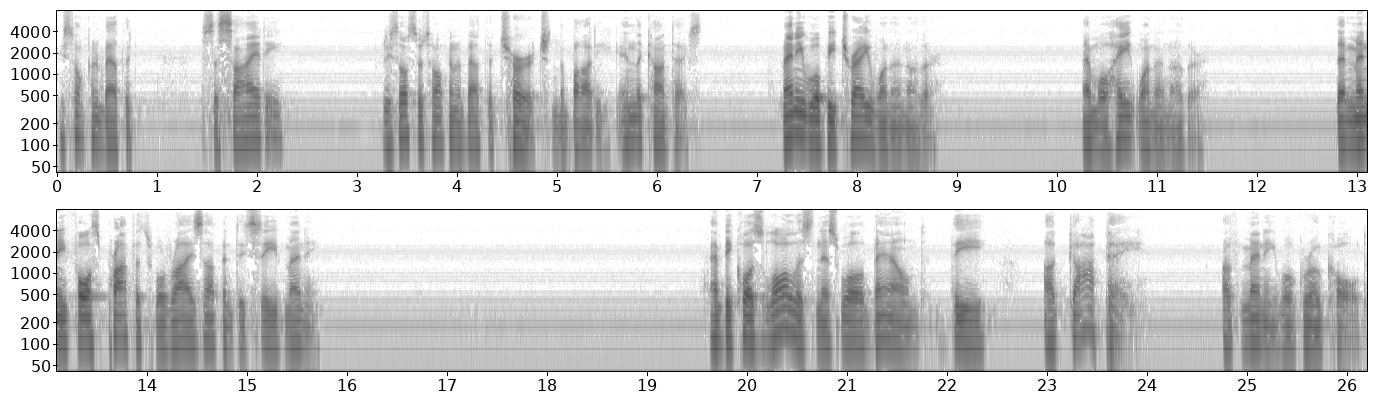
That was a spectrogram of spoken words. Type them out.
He's talking about the society, but he's also talking about the church and the body in the context. Many will betray one another and will hate one another. Then many false prophets will rise up and deceive many. And because lawlessness will abound, the agape of many will grow cold.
